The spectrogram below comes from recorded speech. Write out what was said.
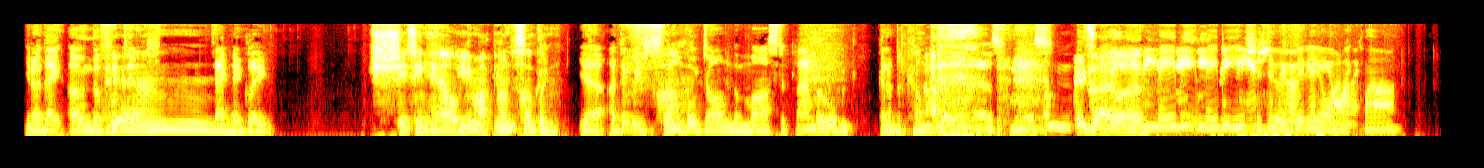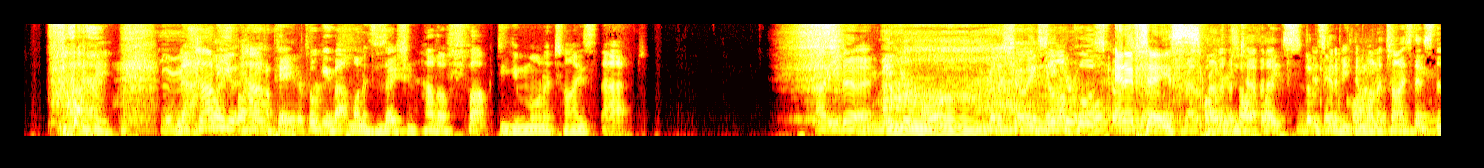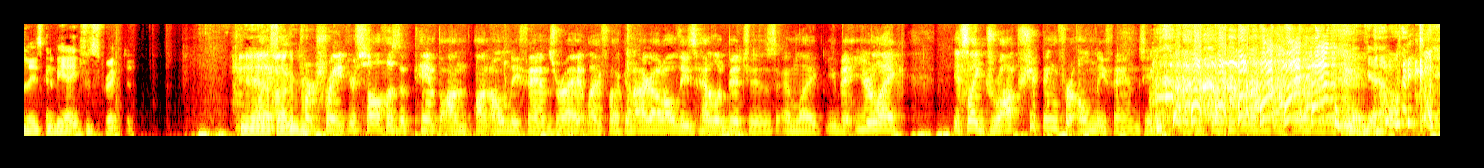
You know, they own the footage. Yeah. Technically, Shitting hell, you might be onto something. yeah. I think we've stumbled on the master plan. We're all be- going to become millionaires from this. Um, Exactly. Maybe, maybe you should do a video on it, clown. Maybe. Maybe Now, how do you? How, okay, talking about monetization, how the fuck do you monetize that? How do you do it? You make your own. You've got to show You can make your examples. NFTs. show Relevant yourself, like, evidence. it's going to be pimp clown or demonetized instantly. It's going to be age restricted. Yeah, what if you portrayed yourself as a pimp on on OnlyFans, right? Like fucking, I got all these hella bitches, and like you, you're like, it's like drop shipping for OnlyFans, you know? Yeah. Oh my god.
